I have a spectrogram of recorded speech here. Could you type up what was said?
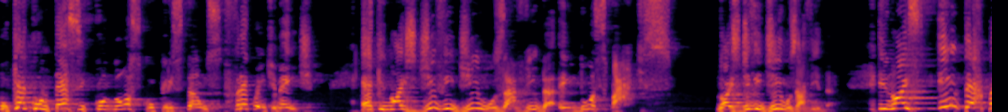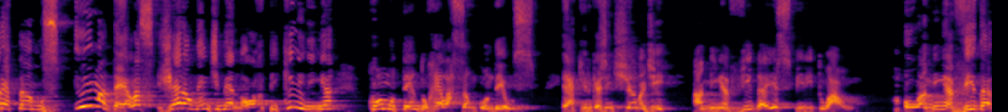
O que acontece conosco, cristãos, frequentemente, é que nós dividimos a vida em duas partes. Nós dividimos a vida. E nós interpretamos uma delas, geralmente menor, pequenininha, como tendo relação com Deus. É aquilo que a gente chama de a minha vida espiritual ou a minha vida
